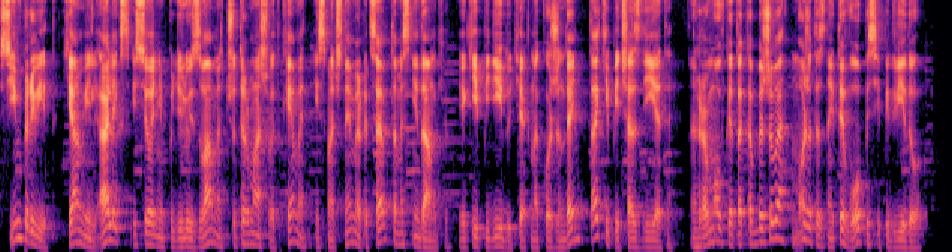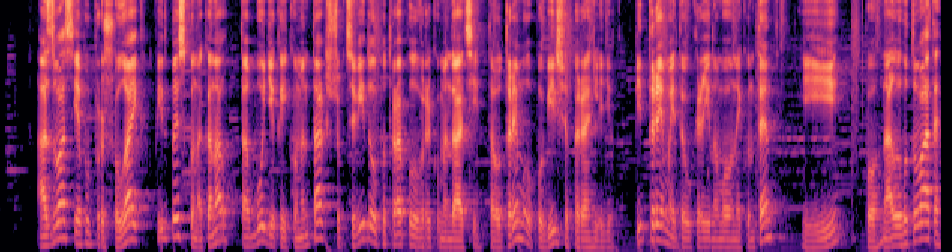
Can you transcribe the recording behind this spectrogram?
Всім привіт! Я Міль Алікс і сьогодні поділюсь з вами чотирма швидкими і смачними рецептами сніданків, які підійдуть як на кожен день, так і під час дієти. Грамовки та КБЖВ можете знайти в описі під відео. А з вас я попрошу лайк, підписку на канал та будь-який коментар, щоб це відео потрапило в рекомендації та отримало побільше переглядів. Підтримайте україномовний контент і погнали готувати!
